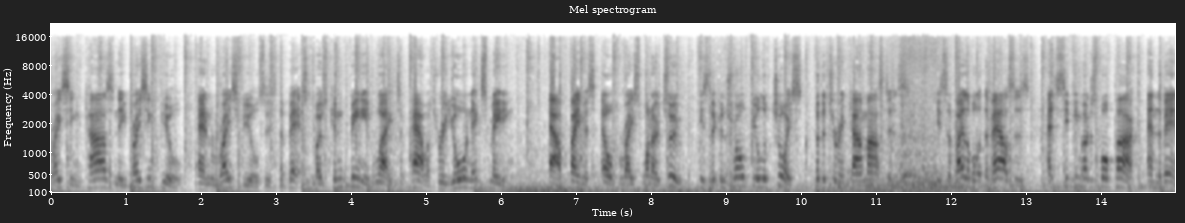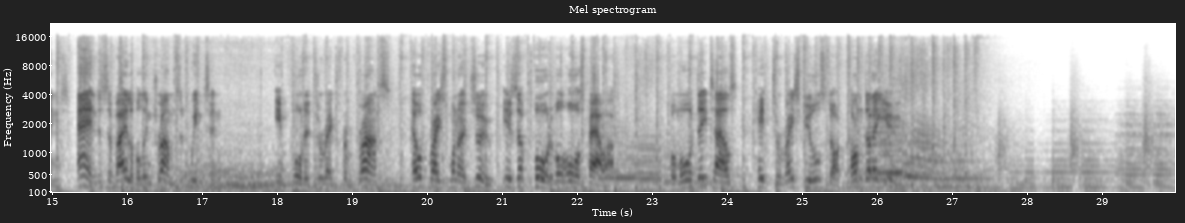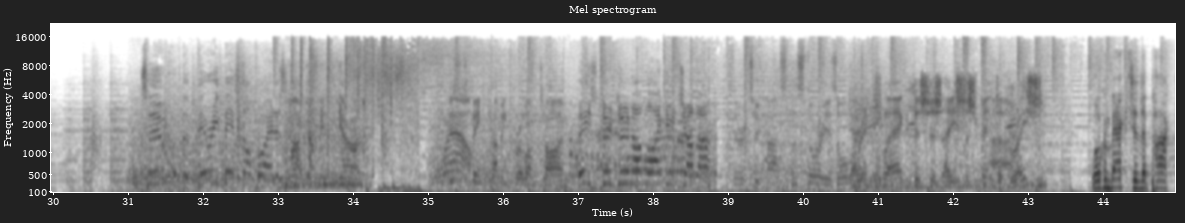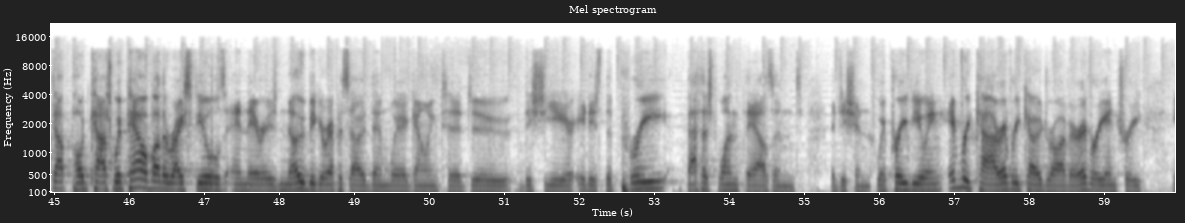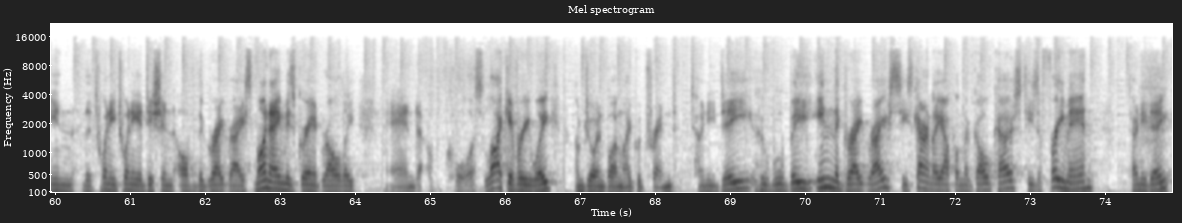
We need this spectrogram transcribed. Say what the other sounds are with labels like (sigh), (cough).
racing cars need racing fuel, and Race Fuels is the best, most convenient way to power through your next meeting. Our famous Elf Race 102 is the control fuel of choice for the Touring Car Masters. It's available at the Bowsers, at Sydney Motorsport Park and the Bend, and it's available in drums at Winton. Imported direct from France, Elf Race 102 is affordable horsepower. For more details, head to racefuels.com.au. operators. Parked up in the garage. Wow. This has been coming for a long time. These two do not like each other. There are two parts of the story as always. Red flag. This is a suspended uh, race. Welcome back to the Parked Up podcast. We're powered by the race fuels, and there is no bigger episode than we're going to do this year. It is the pre Bathurst 1000 edition. We're previewing every car, every co driver, every entry in the 2020 edition of the Great Race. My name is Grant Rowley, and of course, like every week, I'm joined by my good friend Tony D, who will be in the Great Race. He's currently up on the Gold Coast. He's a free man. Tony D,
